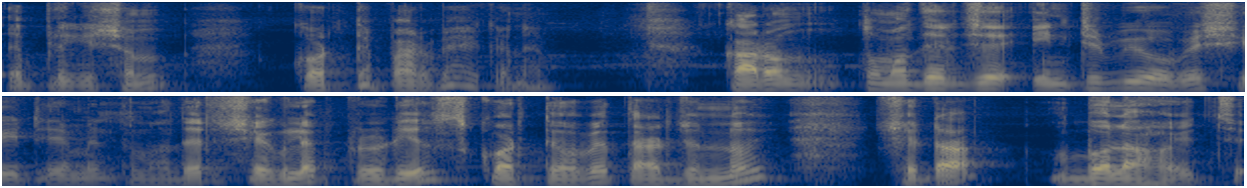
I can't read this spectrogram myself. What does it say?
অ্যাপ্লিকেশন করতে পারবে এখানে। কারণ তোমাদের যে ইন্টারভিউ হবে সেই টাইমে তোমাদের সেগুলো প্রডিউস করতে হবে, তার জন্যই সেটা বলা হয়েছে।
